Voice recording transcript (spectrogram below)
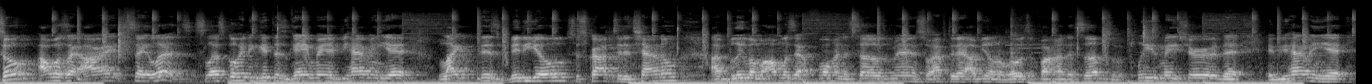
So I was like, all right, say let's. So let's go ahead and get this game in. If you haven't yet, like this video, subscribe to the channel. I believe I'm almost at 400 subs, man. So after that, I'll be on the road to 500 subs. So please make sure that if you haven't yet,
